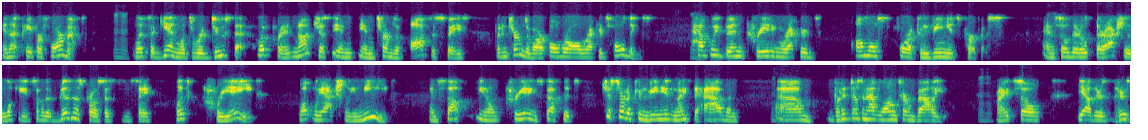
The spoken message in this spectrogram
in that paper format? Mhm. Let's again let's reduce that footprint, not just in in terms of office space, but in terms of our overall records holdings. Mhm. Have we been creating records almost for a convenience purpose? And so they're they're actually looking at some of the business processes and say, let's create what we actually need, and stop you know creating stuff that's just sort of convenient and nice to have, and um, but it doesn't have long-term value, Mhm. right? So yeah, there's there's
